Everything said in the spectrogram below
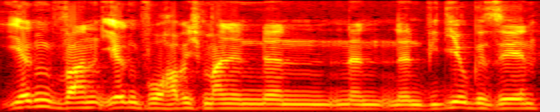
irgendwann, irgendwo habe ich mal ein Video gesehen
